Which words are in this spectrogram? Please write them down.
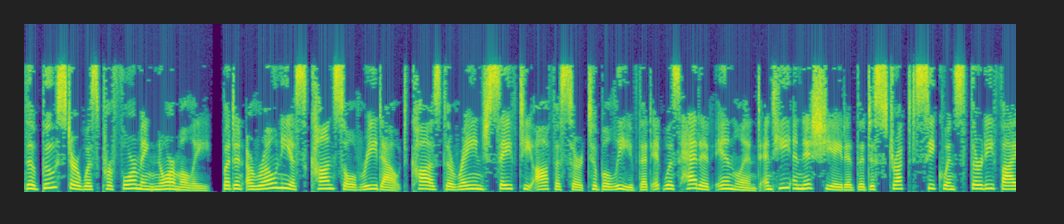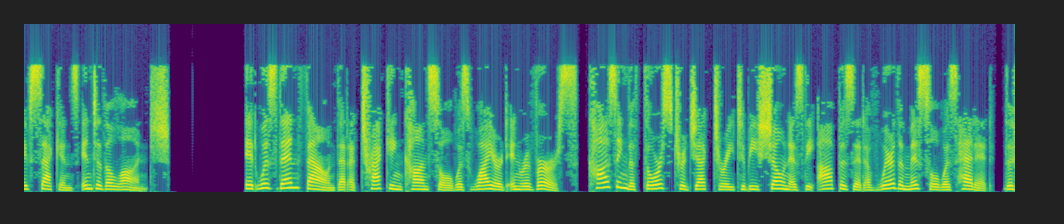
The booster was performing normally, but an erroneous console readout caused the range safety officer to believe that it was headed inland and he initiated the destruct sequence 35 seconds into the launch. It was then found that a tracking console was wired in reverse, causing the Thor's trajectory to be shown as the opposite of where the missile was headed. The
